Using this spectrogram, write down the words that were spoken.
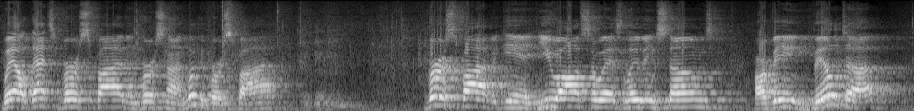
Well, that's verse 5 and verse 9. Look at verse 5. Verse 5 again, you also as living stones are being built up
